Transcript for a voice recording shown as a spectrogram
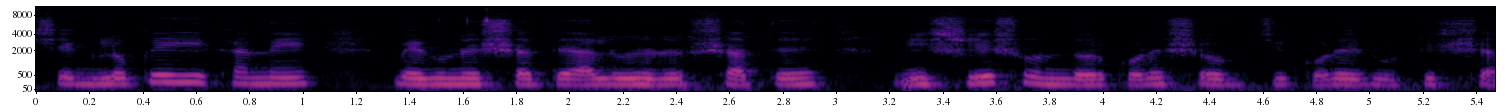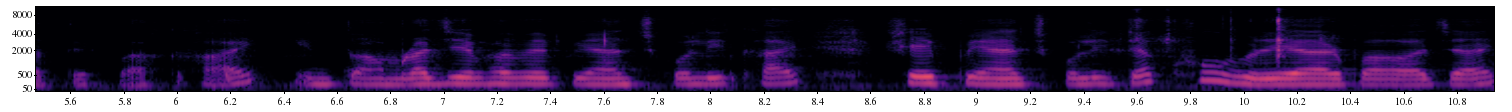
সেগুলোকেই এখানে বেগুনের সাথে, আলুর সাথে মিশিয়ে সুন্দর করে সবজি করে রুটির সাথে বা খাই। কিন্তু আমরা যেভাবে পেঁয়াজ কলি খাই, সেই পেঁয়াজ কলিটা খুব রেয়ার পাওয়া যায়।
